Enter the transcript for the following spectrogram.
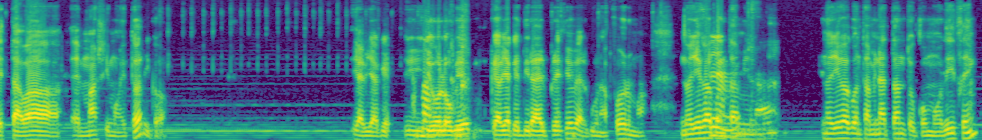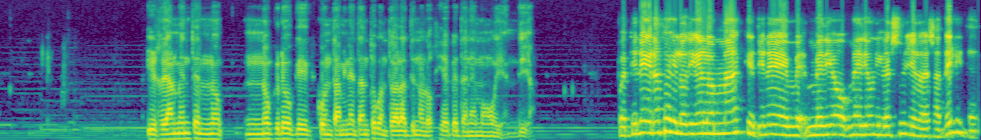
estaba en máximo histórico. Y había que, y yo lo veo que había que tirar el precio de alguna forma. No llega a contaminar, no llega a contaminar tanto como dicen. Y realmente no, no creo que contamine tanto con toda la tecnología que tenemos hoy en día. Pues tiene gracia que lo digan los más que tiene medio, medio universo lleno de satélites.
